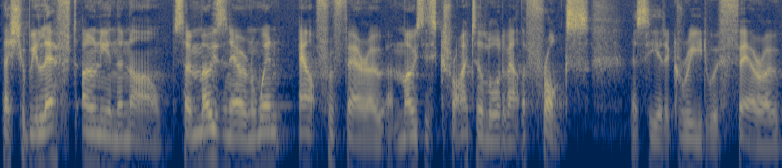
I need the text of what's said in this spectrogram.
They shall be left only in the Nile. So Moses and Aaron went out from Pharaoh, and Moses cried to the Lord about the frogs, as he had agreed with Pharaoh.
